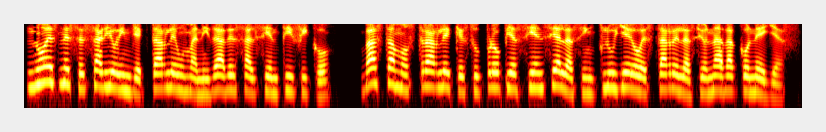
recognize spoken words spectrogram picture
No es necesario inyectarle humanidades al científico, basta mostrarle que su propia ciencia las incluye o está relacionada con ellas.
